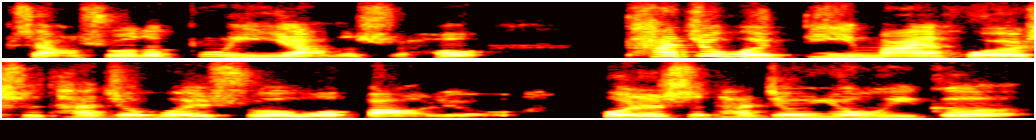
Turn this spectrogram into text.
想说的不一样的时候，他就会闭麦，或者是他就会说我保留，或者是他就用一个。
